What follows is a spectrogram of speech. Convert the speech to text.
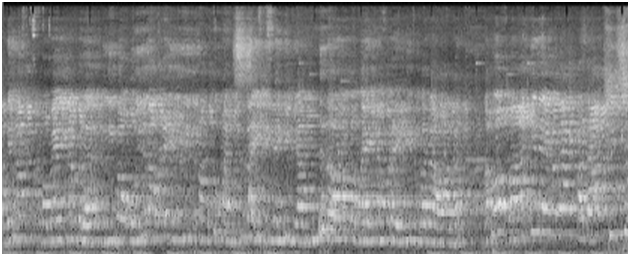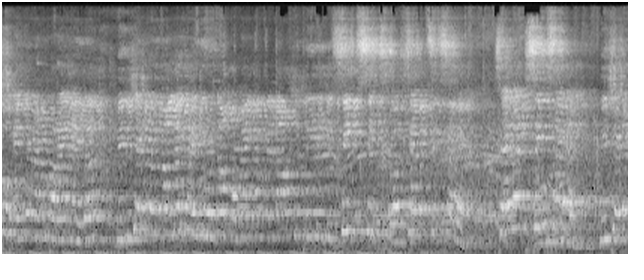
അദ്ദേഹം മൊബൈൽ നമ്പർ ഇനിയിപ്പോ ഒരു തവണ എഴുതിയിട്ട് നമുക്ക് മനസ്സിലായിട്ടില്ലെങ്കിൽ രണ്ട് തവണ മൊബൈൽ നമ്പർ എഴുതിയിട്ടുള്ള ഒരാളാണ്. അപ്പോ ബാക്കി ദേവത കടാക്ഷിച്ചു എന്ന് വേണം പറയാനായിട്ട്. നല്ല കൈ കൊടുക്കാം. Mobile number last three six six seven six seven seven six seven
